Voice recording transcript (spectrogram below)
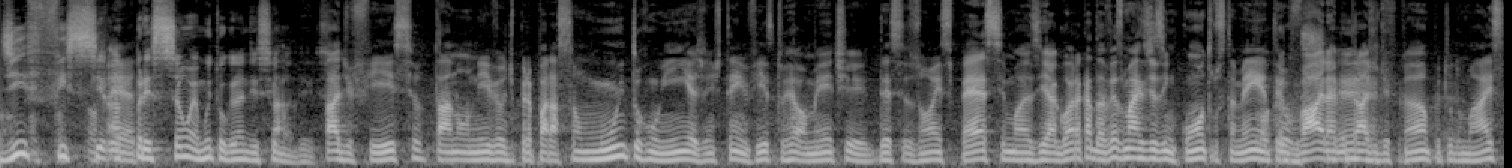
difícil, oh, a é. pressão é muito grande em cima deles. Tá difícil, tá num nível de preparação muito ruim. A gente tem visto realmente decisões péssimas e agora cada vez mais desencontros também entre o VAR, e a arbitragem de campo e tudo mais.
